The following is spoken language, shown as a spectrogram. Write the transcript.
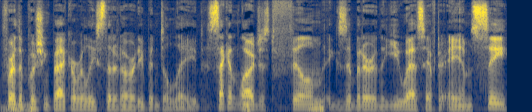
further pushing back a release that had already been delayed. Second largest film exhibitor in the U.S. after AMC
